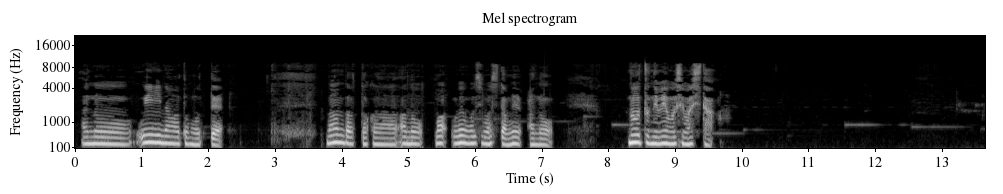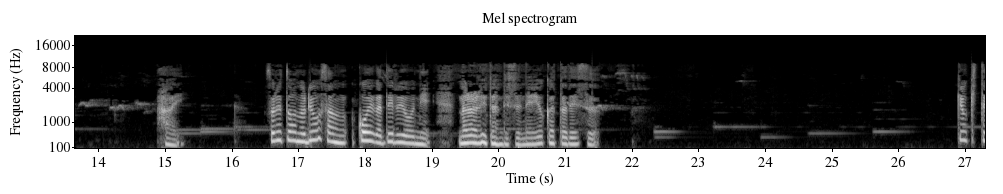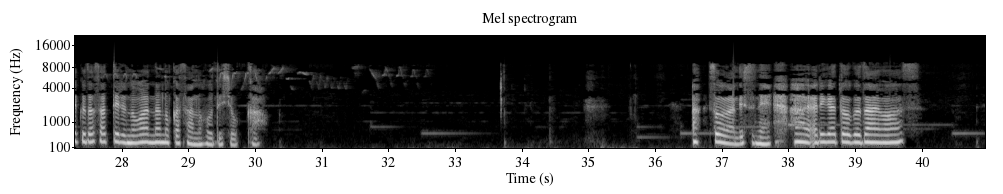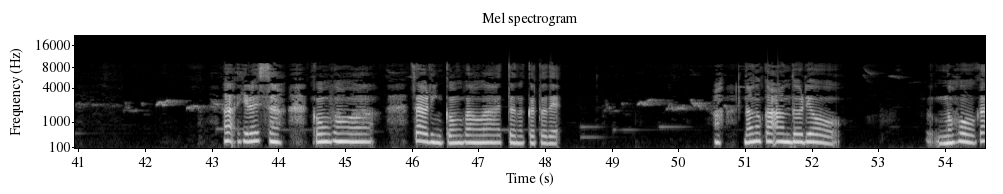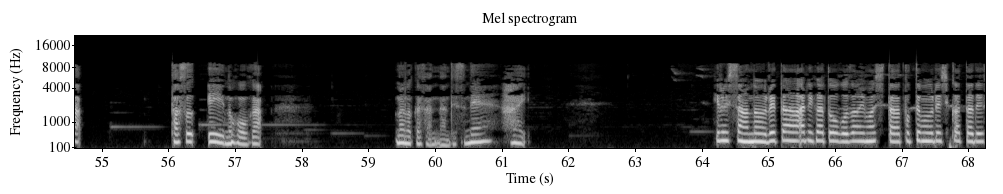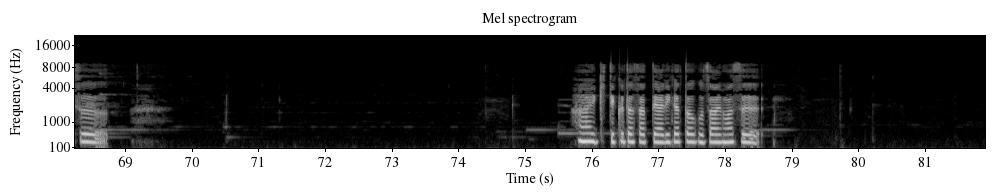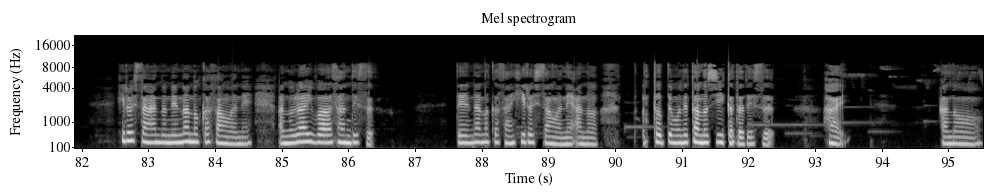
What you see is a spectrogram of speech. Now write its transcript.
あの、いいなぁと思って。なんだったかなあの、ま、メモしました。め、あの、ノートにメモしました。はい。それとあの、りょうさん、声が出るようになられたんですね。よかったです。今日来てくださってるのは、なのかさんの方でしょうか。あ、そうなんですね。はい、ありがとうございます。あ、ひろしさん、こんばんは。サウリンこんばんは、とのことで。あ、7日りょうの方が、足す A の方が、7日さんなんですね。はい。ひろしさん、あの、レターありがとうございました。とっても嬉しかったです。はい、来てくださってありがとうございます。ひろしさん、あのね、なのかさんはね、あの、ライバーさんです。で、なのかさん、ひろしさんはね、あの、とってもね、楽しい方です。はい。あの、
